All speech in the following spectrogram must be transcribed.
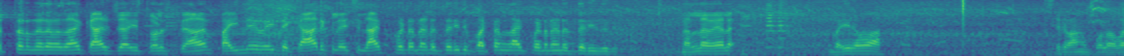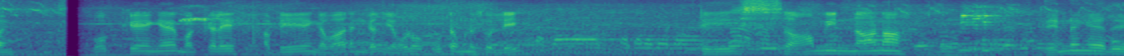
எத்தனை தடவை தான் கார் சாவி தொலைச்சு பையனே வைத்த காருக்குள்ள வச்சு லாக் பட்டன் நட தெரியுது பட்டன் லாக் பட்டன் நட தெரியுது. நல்ல வேலை. பைரவா. சரி வாங்க போகலாம் வாங்க. ஓகேங்க மக்களே அப்படியே இங்கே வாருங்கள். எவ்வளோ கூட்டம்னு சொல்லி. டே சாமி நானா? என்னங்க அது?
